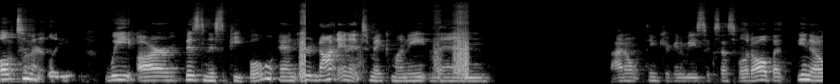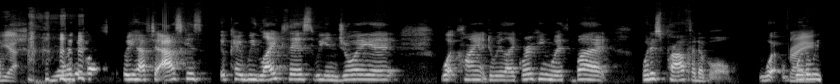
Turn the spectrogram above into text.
ultimately, we are business people, and if you're not in it to make money, then I don't think you're going to be successful at all. But you know, yeah. one of the questions we have to ask is, okay, we like this, we enjoy it. What client do we like working with? But what is profitable? What, Right. what do we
